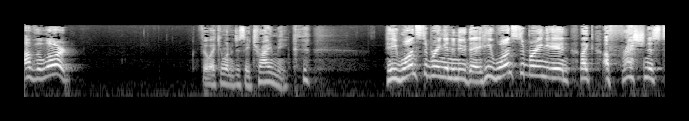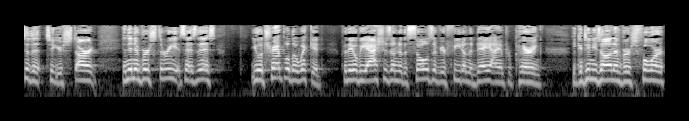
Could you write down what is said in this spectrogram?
of the Lord feel like you want to just say, try me. he wants to bring in a new day. He wants to bring in like a freshness to the, to your start. And then in verse three, it says this, you will trample the wicked, for they will be ashes under the soles of your feet on the day I am preparing. He continues on in verse four.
